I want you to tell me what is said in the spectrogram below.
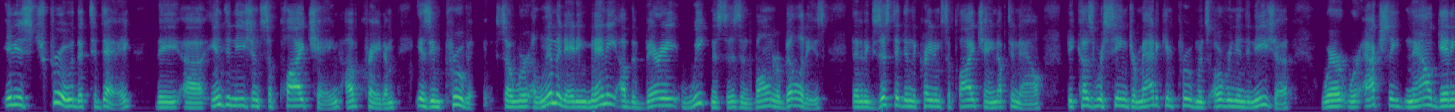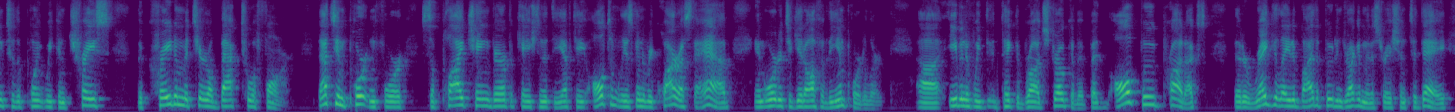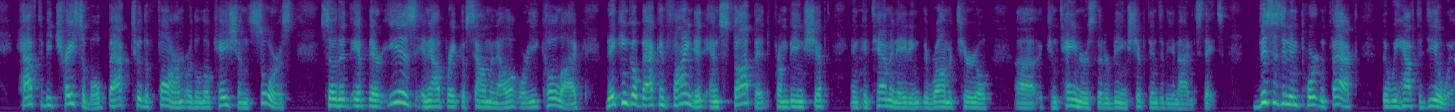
It is true that today, the uh, Indonesian supply chain of kratom is improving. So we're eliminating many of the very weaknesses and vulnerabilities that have existed in the kratom supply chain up to now because we're seeing dramatic improvements over in Indonesia where we're actually now getting to the point we can trace the kratom material back to a farm. That's important for supply chain verification that the FDA ultimately is going to require us to have in order to get off of the import alert, uh, even if we take the broad stroke of it. But all food products that are regulated by the Food and Drug Administration today have to be traceable back to the farm or the location source so that if there is an outbreak of salmonella or E. coli, they can go back and find it and stop it from being shipped and contaminating the raw material uh, containers that are being shipped into the United States. This is an important fact that we have to deal with.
